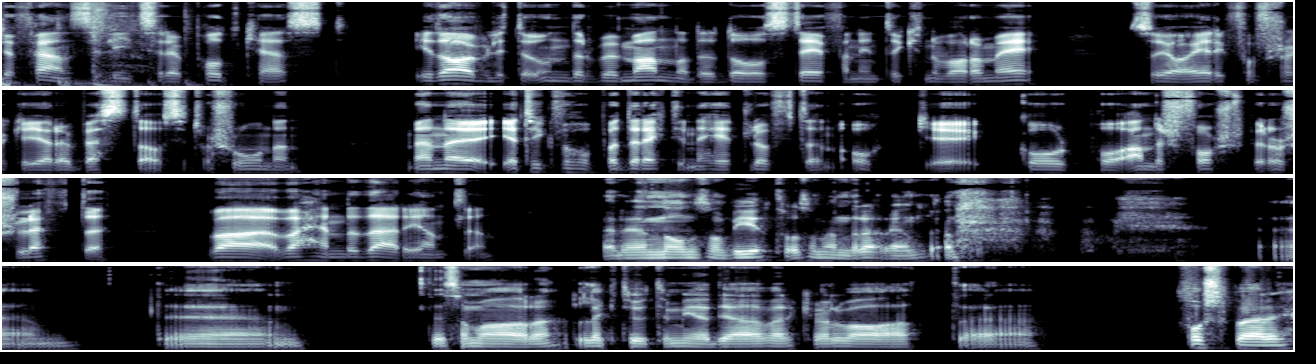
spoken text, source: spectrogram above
Svenska fans elitserie podcast. Idag är vi lite underbemannade då Stefan inte kunde vara med, så jag och Erik får försöka göra det bästa av situationen. Men eh, jag tycker vi hoppar direkt in i hetluften och eh, går på Anders Forsberg och Skellefteå. Va, vad hände där egentligen? Är det någon som vet vad som hände där egentligen? Ehm, det, det som har läckt ut i media verkar väl vara att eh, Forsberg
